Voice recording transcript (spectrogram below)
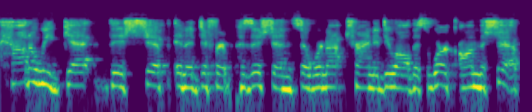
how do we get this ship in a different position so we're not trying to do all this work on the ship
